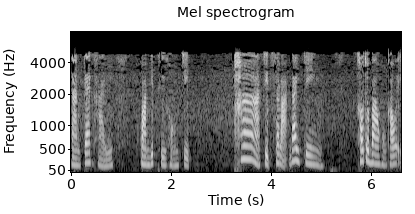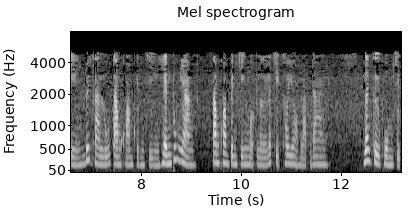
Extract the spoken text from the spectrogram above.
การแก้ไขความยึดถือของจิต ถ้าจิตสละได้จริง เขาจะเบาของเขาเองด้วยการรู้ตามความเป็นจริง เห็นทุกอย่างตามความเป็นจริงหมดเลย และจิตเขายอมรับได้ นั่นคือภูมิจิต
